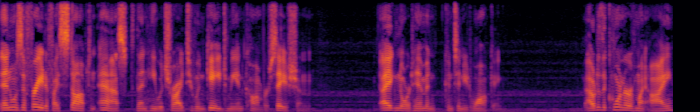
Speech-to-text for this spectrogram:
and was afraid if I stopped and asked, then he would try to engage me in conversation. I ignored him and continued walking. Out of the corner of my eye,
